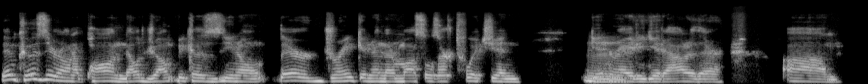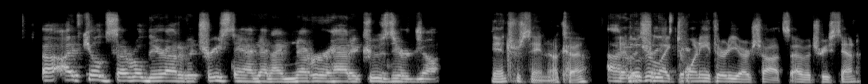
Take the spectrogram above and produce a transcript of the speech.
them Coues are on a pond, they'll jump because you know they're drinking and their muscles are twitching getting mm. ready to get out of there. Um, uh, I've killed several deer out of a tree stand and I've never had a Coues deer jump. Interesting. Okay. And those are like stand. 20, 30 yard shots out of a tree stand.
